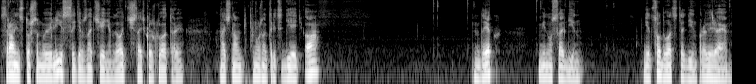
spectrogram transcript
Сравнить то, что мы ввели с этим значением. Давайте читать в калькуляторе. Значит, нам нужно 39А. Дек минус 1. 921. Проверяем.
